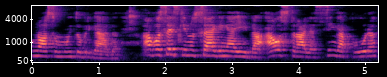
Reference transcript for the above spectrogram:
O nosso muito obrigada. A vocês que nos seguem aí da Austrália, Singapura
